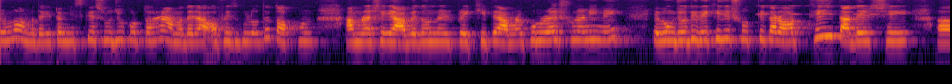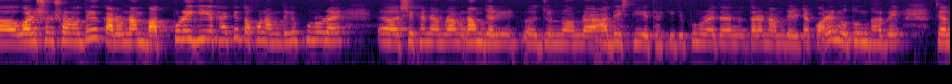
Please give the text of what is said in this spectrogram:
জন্য আমাদের একটা মিসকেস রুজু করতে হয় আমাদের অফিসগুলোতে তখন আমরা সেই আবেদনের প্রেক্ষিতে আমরা পুনরায় শুনানি নেই এবং যদি দেখি যে সত্যিকার অর্থেই তাদের সেই ওয়ারিশন সনদে কারও নাম বাদ পড়ে গিয়ে থাকে, তখন আমাদেরকে পুনরায় সেখানে আমরা নামজারির জন্য আমরা আদেশ দিয়ে থাকি যে পুনরায় তারা নামজারিটা করে, নতুনভাবে যেন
